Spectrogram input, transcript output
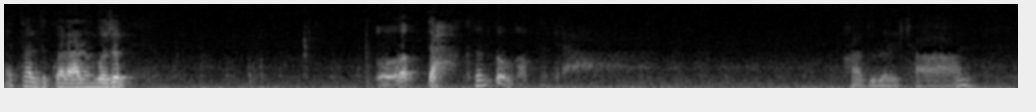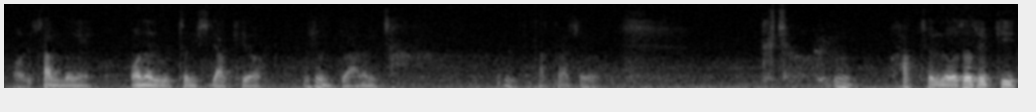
해탈 득과라는 것은 없다. 그런 법 없느니라. 화두를 잘 삼동에 오늘부터 시작해요. 무슨 또 하는 참 닦아서 그저 학철 어서 좋기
